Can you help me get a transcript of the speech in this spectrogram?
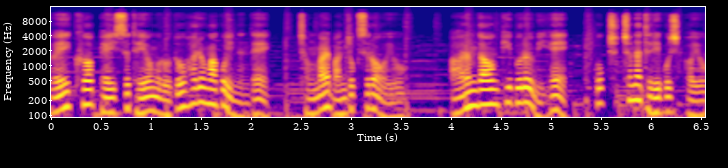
웨이크업 베이스 대용으로도 활용하고 있는데 정말 만족스러워요. 아름다운 피부를 위해 꼭 추천해 드리고 싶어요.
